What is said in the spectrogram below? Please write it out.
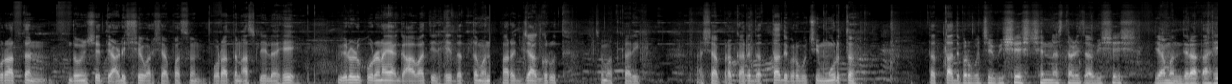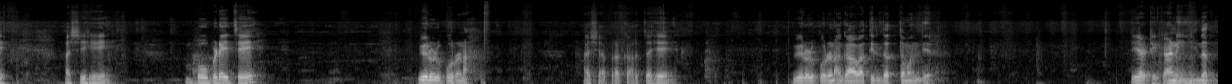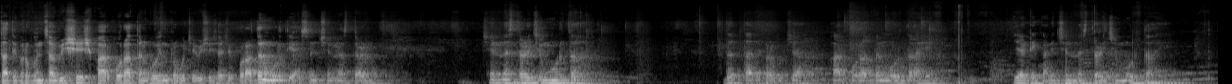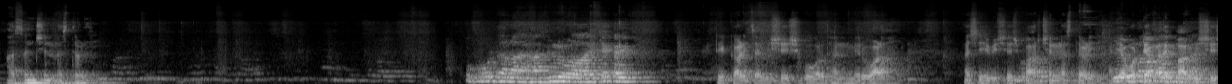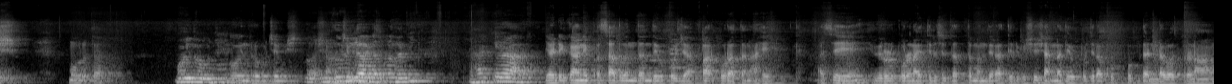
पुरातन दोनशे ते अडीचशे वर्षापासून पुरातन असलेलं हे विरुळपूर्णा या गावातील हे दत्त मंदिर फार जागृत चमत्कारिक अशा प्रकारे दत्तादेप्रभूची मूर्त दत्तादेप्रभूचे विशेष छिन्नस्थळीचा विशेष या मंदिरात आहे. अशी हे बोबडेचे विरुळपूर्णा अशा प्रकारचं हे विरुळपूर्णा गावातील दत्त मंदिर या ठिकाणी दत्तादिप्रभूंचा विशेष फार पुरातन गोविंद प्रभूचे विशेषाची पुरातन मूर्ती असून छिन्नस्थळी. छिन्नस्थळीची मूर्त दत्तादिप्रभूच्या फार पुरातन मूर्त आहे. या ठिकाणी छिन्नस्थळीची मूर्त आहे. आसन छिन्नस्थळी. गोवर्धन हा टेकाळीचा विशेष गोवर्धन मिरवाळा. असे हे विशेष फार छिन्नस्थळी आणि या वट्यामध्ये फार विशेष मुहूर्त. विशेष हा या ठिकाणी प्रसाद वंदन देवपूजा फार पुरातन आहे. असे विरुळपूर्णा येथील श्री दत्त मंदिरातील विशेष अन्न देवपूजेला खूप खूप दंडवत प्रणाम.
